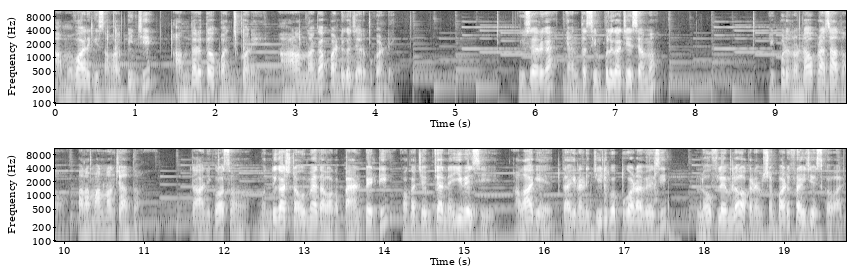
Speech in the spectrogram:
అమ్మవారికి సమర్పించి అందరితో పంచుకొని ఆనందంగా పండుగ జరుపుకోండి. చూసారుగా ఎంత సింపుల్గా చేశామో? ఇప్పుడు రెండవ ప్రసాదం పరమాన్నం చేద్దాం. దానికోసం ముందుగా స్టవ్ మీద ఒక ప్యాన్ పెట్టి ఒక చెంచా నెయ్యి వేసి అలాగే తగినన్ని జీడిపప్పు కూడా వేసి లో ఫ్లేమ్లో ఒక నిమిషం పాటు ఫ్రై చేసుకోవాలి.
